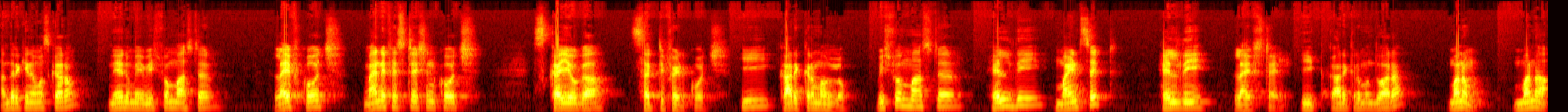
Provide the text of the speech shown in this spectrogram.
అందరికీ నమస్కారం. నేను మీ Vishwam master life coach manifestation coach sky yoga certified coach. ఈ కార్యక్రమంలో Vishwam master healthy mindset healthy lifestyle. ఈ కార్యక్రమం ద్వారా మనం మన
